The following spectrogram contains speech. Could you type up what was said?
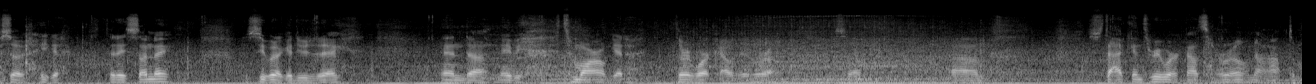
So get today's Sunday. See what I can do today, and uh, maybe tomorrow get a third workout in a row. So um, stacking three workouts in a row not optimal.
